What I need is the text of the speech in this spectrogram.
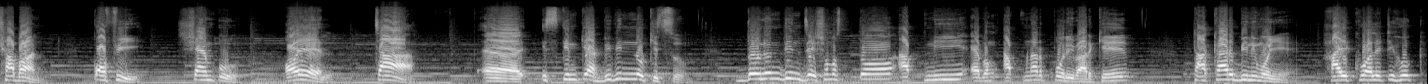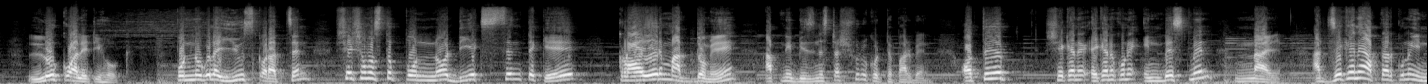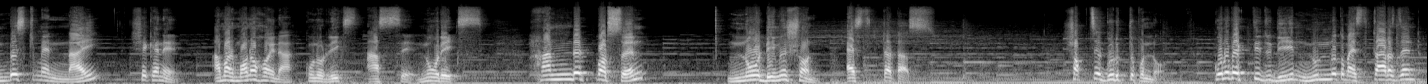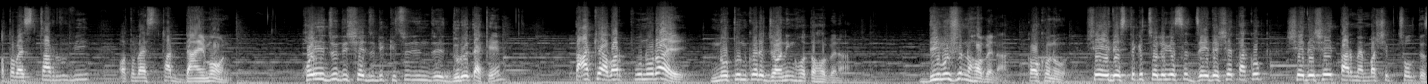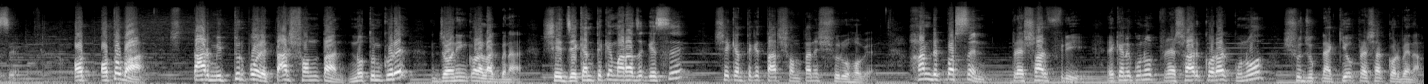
সাবান, কফি, শ্যাম্পু, অয়েল, চা স্কিন কেয়ার বিভিন্ন কিছু। দৈনন্দিন যে সমস্ত আপনি এবং আপনার পরিবারকে টাকার বিনিময়ে হাই কোয়ালিটি হোক লো কোয়ালিটি হোক, পণ্যগুলো ইউজ করাচ্ছেন সেই সমস্ত পণ্য ডিএক্সেন থেকে ক্রয়ের মাধ্যমে আপনি বিজনেসটা শুরু করতে পারবেন। অতএব সেখানে, এখানে কোনো ইনভেস্টমেন্ট নাই। আর যেখানে আপনার কোনো ইনভেস্টমেন্ট নাই সেখানে আমার মনে হয় না কোনো রিস্ক আসছে no risk hundred percent no demotion status সবচেয়ে গুরুত্বপূর্ণ, কোনো ব্যক্তি যদি ন্যূনতম স্টারজেন্ট অথবা স্টার রুবি অথবা স্টার ডায়মন্ড হয়ে যদি সে যদি কিছুদিন যদি দূরে থাকে, তাকে আবার পুনরায় নতুন করে জয়নিং হতে হবে না ডিমোশন হবে না। কখনো সে এই দেশ থেকে চলে গেছে যে দেশে থাকুক, সে দেশে তার মেম্বারশিপ চলতেছে। অথবা তার মৃত্যুর পরে তার সন্তান নতুন করে জয়নিং করা লাগবে না। সে যেখান থেকে মারা গেছে, সেখান থেকে তার সন্তানের শুরু হবে। হান্ড্রেড পার্সেন্ট প্রেশার ফ্রি এখানে কোনো প্রেশার করার কোনো সুযোগ না কেউ প্রেশার করবে না।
